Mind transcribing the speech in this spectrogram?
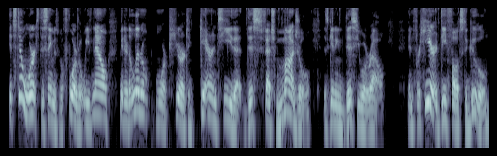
it still works the same as before, but we've now made it a little more pure to guarantee that this fetch module is getting this URL. And for here, it defaults to Google,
